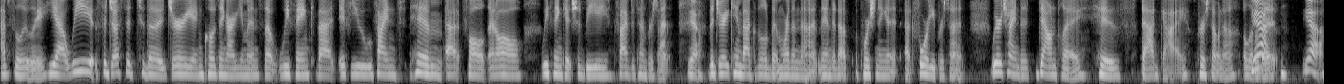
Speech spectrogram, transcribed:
Absolutely. Yeah we suggested to the jury in closing arguments that we think that if you find him at fault at all, we think it should be 5 to 10%. Yeah. The jury came back a little bit more than that. They ended up apportioning it at 40%. We were trying to downplay his bad guy persona a little yeah. bit. Yeah.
